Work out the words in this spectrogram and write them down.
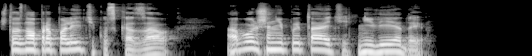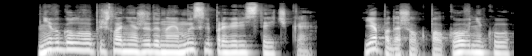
Что знал про политику, сказал. А больше не пытайте, не ведаю. Мне в голову пришла неожиданная мысль проверить старичка. Я подошел к полковнику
